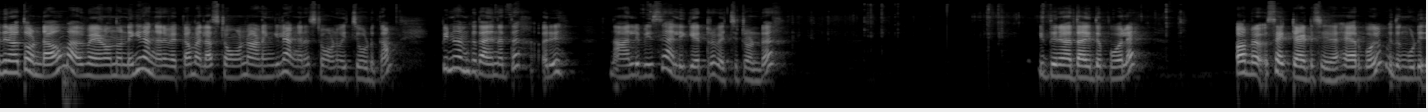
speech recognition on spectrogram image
ഇതിനകത്ത് ഉണ്ടാവും. അത് വേണമെന്നുണ്ടെങ്കിൽ അങ്ങനെ വെക്കാം. അല്ല സ്റ്റോൺ ആണെങ്കിൽ അങ്ങനെ സ്റ്റോൺ വെച്ച് കൊടുക്കാം. പിന്നെ നമുക്ക് അതിനകത്ത് ഒരു നാല് പീസ് അലിഗേറ്റർ വെച്ചിട്ടുണ്ട്. ഇതിനകത്ത് ഇതുപോലെ സെറ്റായിട്ട് ചെയ്ത ഹെയർ ബോയും ഇതും കൂടി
